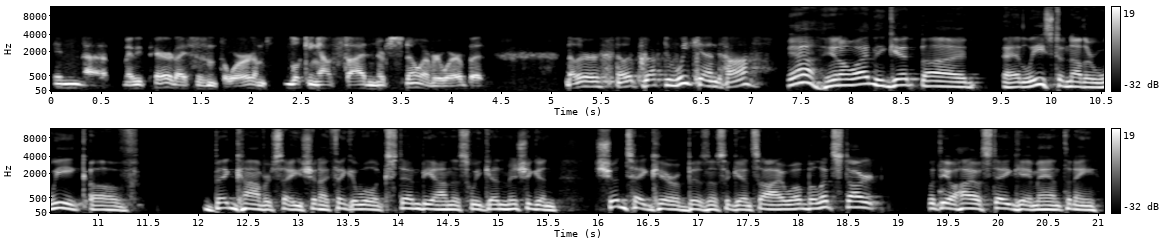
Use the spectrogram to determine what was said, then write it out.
in uh, maybe paradise isn't the word. I'm looking outside and there's snow everywhere, but another another productive weekend, huh? Yeah, you know what? You get uh, at least another week of big conversation. I think it will extend beyond this weekend. Michigan should take care of business against Iowa, but let's start with the Ohio State game, Anthony.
